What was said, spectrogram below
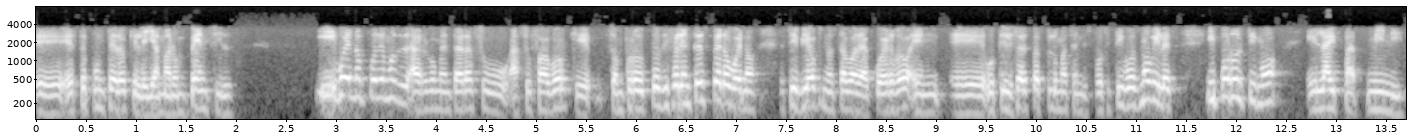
eh, este puntero que le llamaron Pencil. Y bueno, podemos argumentar a su, a su favor que son productos diferentes, pero bueno, Steve Jobs no estaba de acuerdo en eh, utilizar estas plumas en dispositivos móviles. Y por último, el iPad mini.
